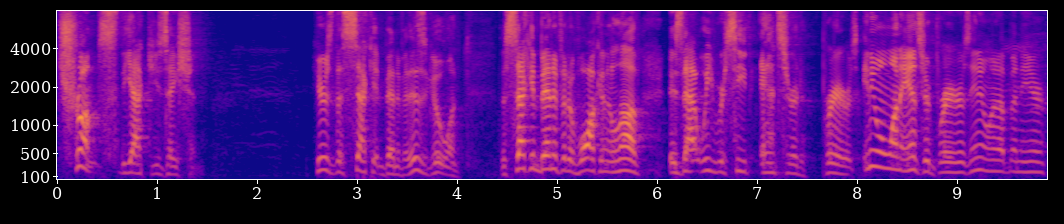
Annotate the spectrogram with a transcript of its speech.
trumps the accusation. Here's the second benefit. This is a good one. The second benefit of walking in love is that we receive answered prayers. Anyone want answered prayers? Anyone up in here?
